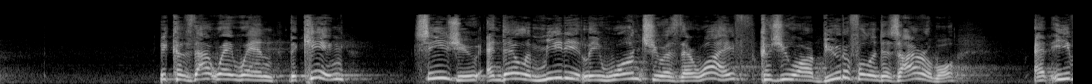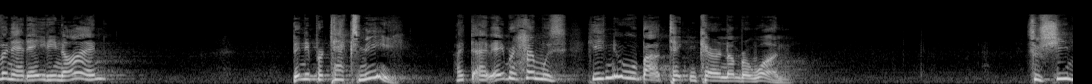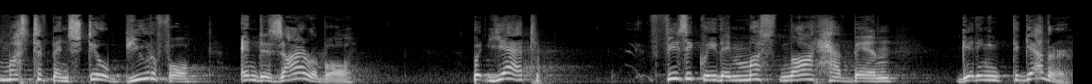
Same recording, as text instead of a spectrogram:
Because that way, when the king sees you and they'll immediately want you as their wife because you are beautiful and desirable at even at 89 then he protects me. Abraham was he knew about taking care of number one. So she must have been still beautiful and desirable but yet physically they must not have been getting together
